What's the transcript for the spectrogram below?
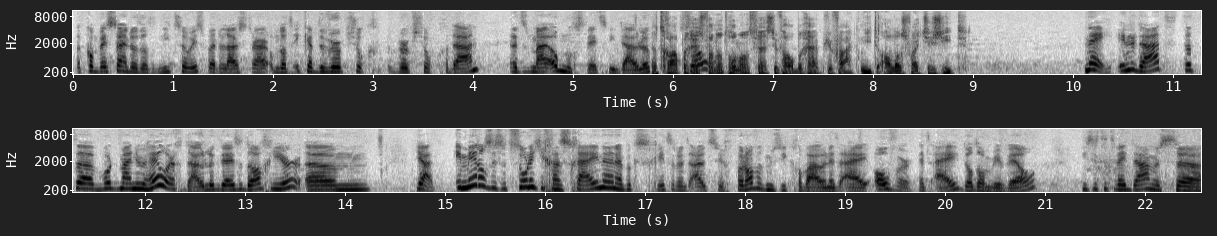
het kan best zijn dat het niet zo is bij de luisteraar. Omdat ik heb de workshop, workshop gedaan. En het is mij ook nog steeds niet duidelijk. Het grappige zo... is, van het Holland Festival begrijp je vaak niet alles wat je ziet. Nee, inderdaad. Dat uh, wordt mij nu heel erg duidelijk deze dag hier. Um, ja, inmiddels is het zonnetje gaan schijnen en heb ik schitterend uitzicht vanaf het muziekgebouw in het ei over het ei. Dat dan weer wel. Hier zitten twee dames uh,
